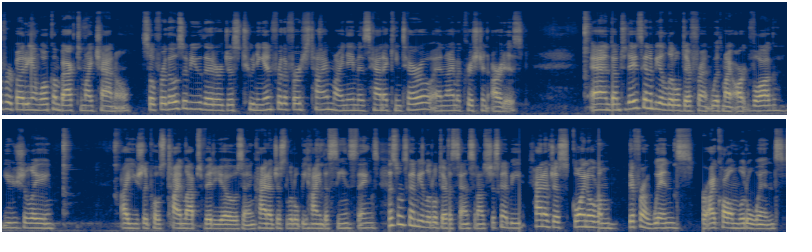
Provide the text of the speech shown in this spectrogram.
everybody and welcome back to my channel. So for those of you that are just tuning in for the first time, my name is Hannah Quintero and I'm a Christian artist. And um, today's going to be a little different with my art vlog. Usually, I usually post time-lapse videos and kind of just little behind-the-scenes things. This one's going to be a little different sense and I was just going to be kind of just going over some different wins, or I call them little wins,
